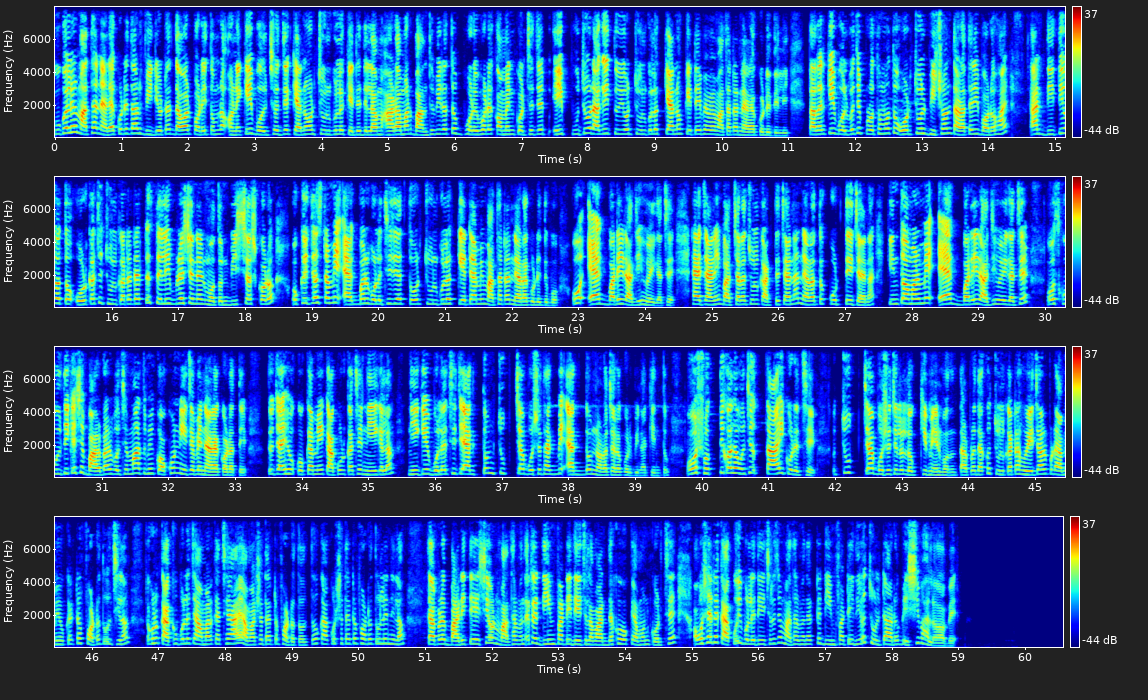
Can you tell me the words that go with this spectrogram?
গুগলের মাথা ন্যাড়া করে তার ভিডিওটা দেওয়ার পরে তোমরা অনেকেই বলছো যে, কেন ওর চুলগুলো কেটে দিলাম? আর আমার বান্ধবীরা তো ভরে ভরে কমেন্ট করছে যে, এই পুজোর আগেই তুই ওর চুলগুলো কেন কেটে ভেবে মাথাটা ন্যাড়া করে দিলি? তাদেরকেই বলব যে, প্রথমত ওর চুল ভীষণ তাড়াতাড়ি বড় হয়। আর দ্বিতীয়ত, ওর কাছে চুল কাটাটা একটা সেলিব্রেশনের মতন, বিশ্বাস করো। ওকে জাস্ট আমি একবার বলেছি যে, তোর চুলগুলো কেটে আমি মাথাটা ন্যাড়া করে দেবো। ও একবারেই রাজি হয়ে গেছে। হ্যাঁ জানি বাচ্চারা চুল কাটতে চায় না, ন্যাড়া তো করতেই চায় না, কিন্তু আমার মেয়ে একবারেই রাজি হয়ে গেছে। ও স্কুল থেকে এসে বারবার বলছে, মা, তুমি কখন নিয়ে যাবে ন্যাড়া করাতে? তো যাই হোক, ওকে আমি কাকুর কাছে নিয়ে গেলাম। নিয়ে গিয়ে বলেছি যে, একদম চুপচাপ বসে থাকবি, একদম নড়াচড়া করবি না কিন্তু। ও সত্যি কথা বলছি, তাই করেছে। চুপচাপ বসেছিল লক্ষ্মী মেয়ের মতন। তারপরে দেখো চুল কাটা হয়ে যাওয়ার পরে আমি ওকে একটা ফটো তুলছিলাম। তখন কাকু বলেছে আমার কাছে আয়, আমার সাথে একটা ফটো তোল। তো কাকুর সাথে একটা ফটো তুলে নিলাম। তারপরে বাড়িতে এসে ওর মাথার মধ্যে একটা ডিম ফাটিয়ে দিয়েছিলাম। আর দেখো ও কেমন করছে। অবশ্যই এটা কাকুই বলে দিয়েছিল যে, মাথার মধ্যে একটা ডিম ফাটিয়ে দিও, চুলটা আরও বেশি ভালো হবে।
